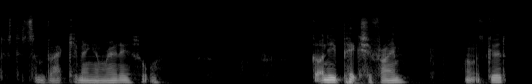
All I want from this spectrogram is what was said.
Just did some vacuuming and really sort of got a new picture frame. That was good.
